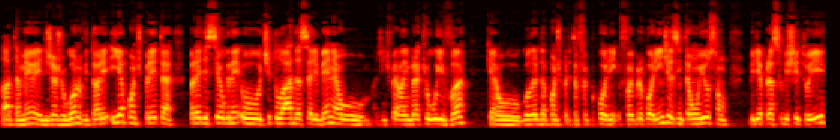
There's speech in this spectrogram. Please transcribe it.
lá também, ele já jogou no Vitória, e a Ponte Preta para ele ser o, o, titular da Série B, né? O, a gente vai lembrar que o Ivan que é o goleiro da Ponte Preta, foi para o Corinthians, então o Wilson viria para substituir,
